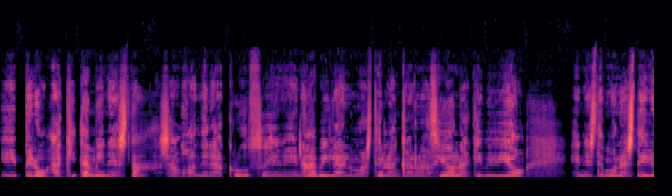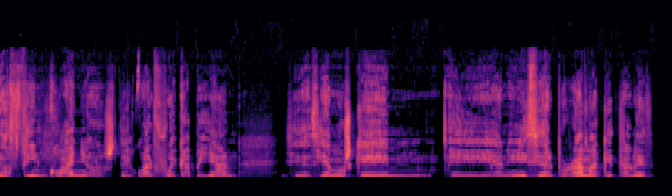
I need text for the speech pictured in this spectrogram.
Eh, pero aquí también está San Juan de la Cruz, en, Ávila, en el Monasterio de la Encarnación. Aquí vivió en este monasterio cinco años, del cual fue capellán. Si decíamos que mm, eh, al inicio del programa que tal vez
